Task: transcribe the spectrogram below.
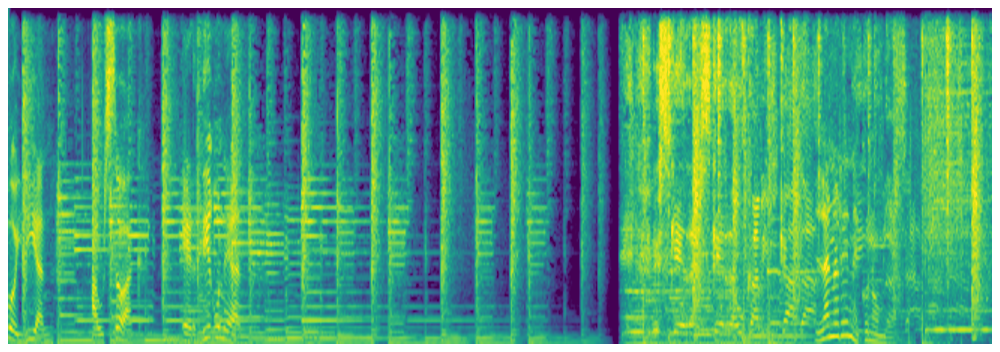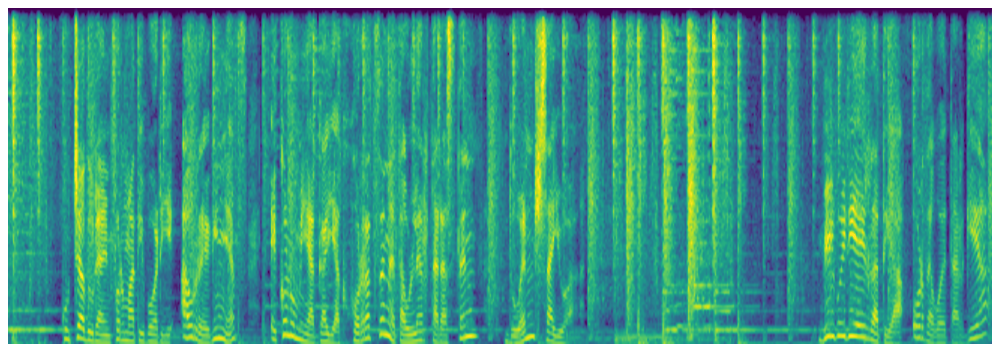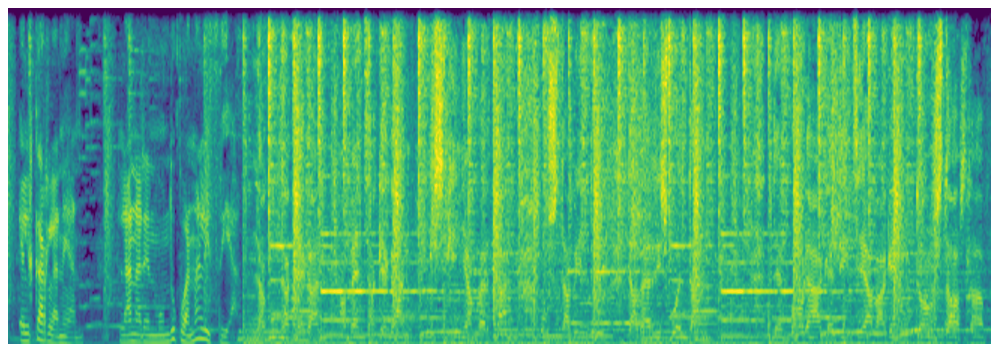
Bilbo irian, auzoak, erdigunean. Eskerra, eskerra, ukabilkada Lanaren ekonomia. Kutsadura informatiboari aurre eginez, ekonomia gaiak jorratzen eta ulertarazten duen saioa. Bilbo iria irratia, hor dago eta argia, elkarlanean. Lanaren munduko analizia. Lagunak egan, ametsak egan, izkinan bertan, usta bildu, eta berriz bueltan. Denbora gelditzea bagenu, don't stop, stop.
